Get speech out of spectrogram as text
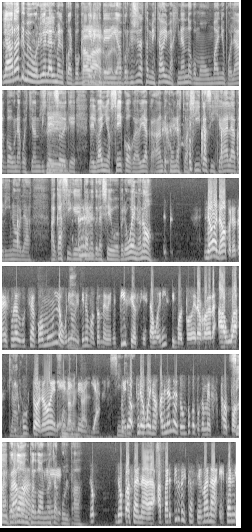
La verdad que me volvió el alma al cuerpo. ¿Qué querés que te diga? Porque yo ya hasta me estaba imaginando como un baño polaco, una cuestión, viste, Sí. eso de que el baño seco que había antes con unas toallitas y dije, ah, la perinola. Acá sí que esta no te la llevo, pero bueno, no. No, no, pero es una ducha común, lo único Bien. que tiene un montón de beneficios y está buenísimo el poder ahorrar agua Claro. y justo, ¿no? En, en este día. Sin Pero, duda. pero bueno, hablando de todo un poco porque me fui por, por Sí, las perdón, ramas, perdón, nuestra eh, culpa. No, no pasa nada. A partir de esta semana están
